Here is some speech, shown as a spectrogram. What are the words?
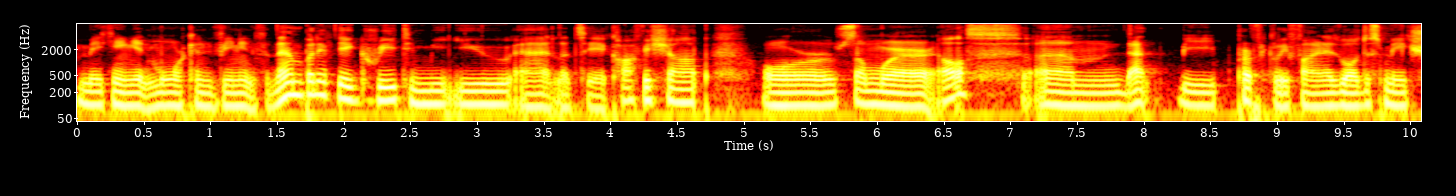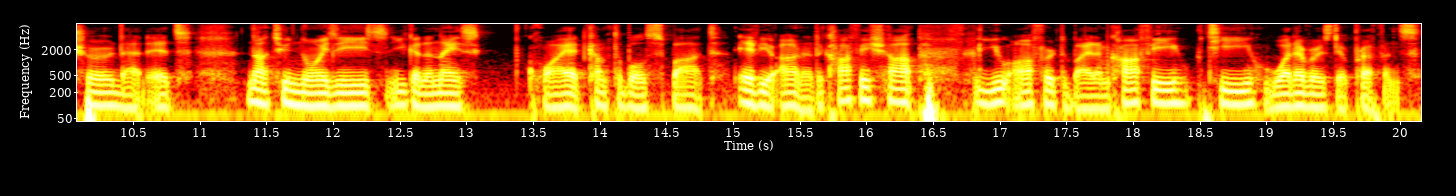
making it more convenient for them. But if they agree to meet you at, let's say, a coffee shop or somewhere else, um, that be perfectly fine as well. Just make sure that it's not too noisy. You got a nice quiet, comfortable spot. If you're out at a coffee shop, you offer to buy them coffee, tea, whatever is their preference.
